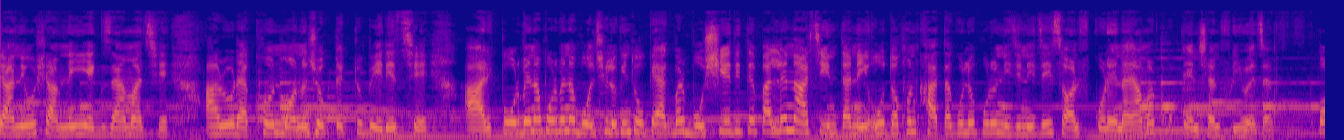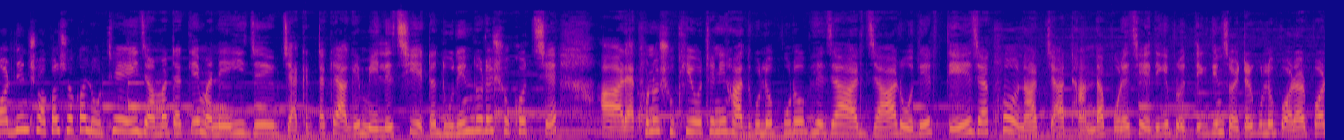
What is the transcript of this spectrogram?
জানে ও সামনেই এক্সাম আছে, আর ওর এখন মনোযোগটা একটু বেড়েছে। আর পড়বে না পড়বে না বলছিল, কিন্তু ওকে একবার বসিয়ে দিতে পারলে না আর চিন্তা নেই, ও তখন খাতাগুলো পুরো নিজে নিজেই সলভ করে নেয়, আমার খুব টেনশন ফ্রি হয়ে যায়। পরদিন সকাল সকাল উঠে এই জামাটাকে মানে এই যে জ্যাকেটটাকে আগে মেলেছি, এটা দুদিন ধরে শুকোচ্ছে, আর এখনও শুকিয়ে ওঠেনি, হাতগুলো পুরো ভেজা, আর যা রোদের তেজ এখন, আর যা ঠান্ডা পড়েছে, এদিকে প্রত্যেক দিন সোয়েটারগুলো পরার পর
